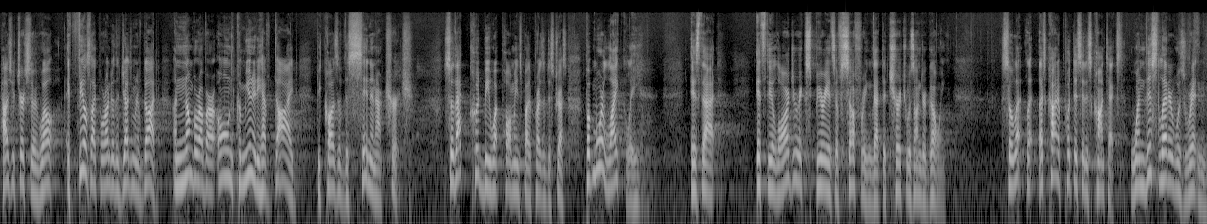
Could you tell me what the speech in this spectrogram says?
how's your church doing? Well, it feels like we're under the judgment of God. A number of our own community have died because of the sin in our church. So that could be what Paul means by the present distress. But more likely is that it's the larger experience of suffering that the church was undergoing. So let, let, us kind of put this in its context. When this letter was written,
